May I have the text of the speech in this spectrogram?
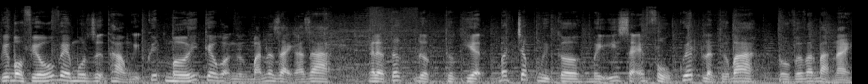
Việc bỏ phiếu về một dự thảo nghị quyết mới kêu gọi ngừng bắn ở giải Gaza ngay lập tức được thực hiện bất chấp nguy cơ Mỹ sẽ phủ quyết lần thứ ba đối với văn bản này.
